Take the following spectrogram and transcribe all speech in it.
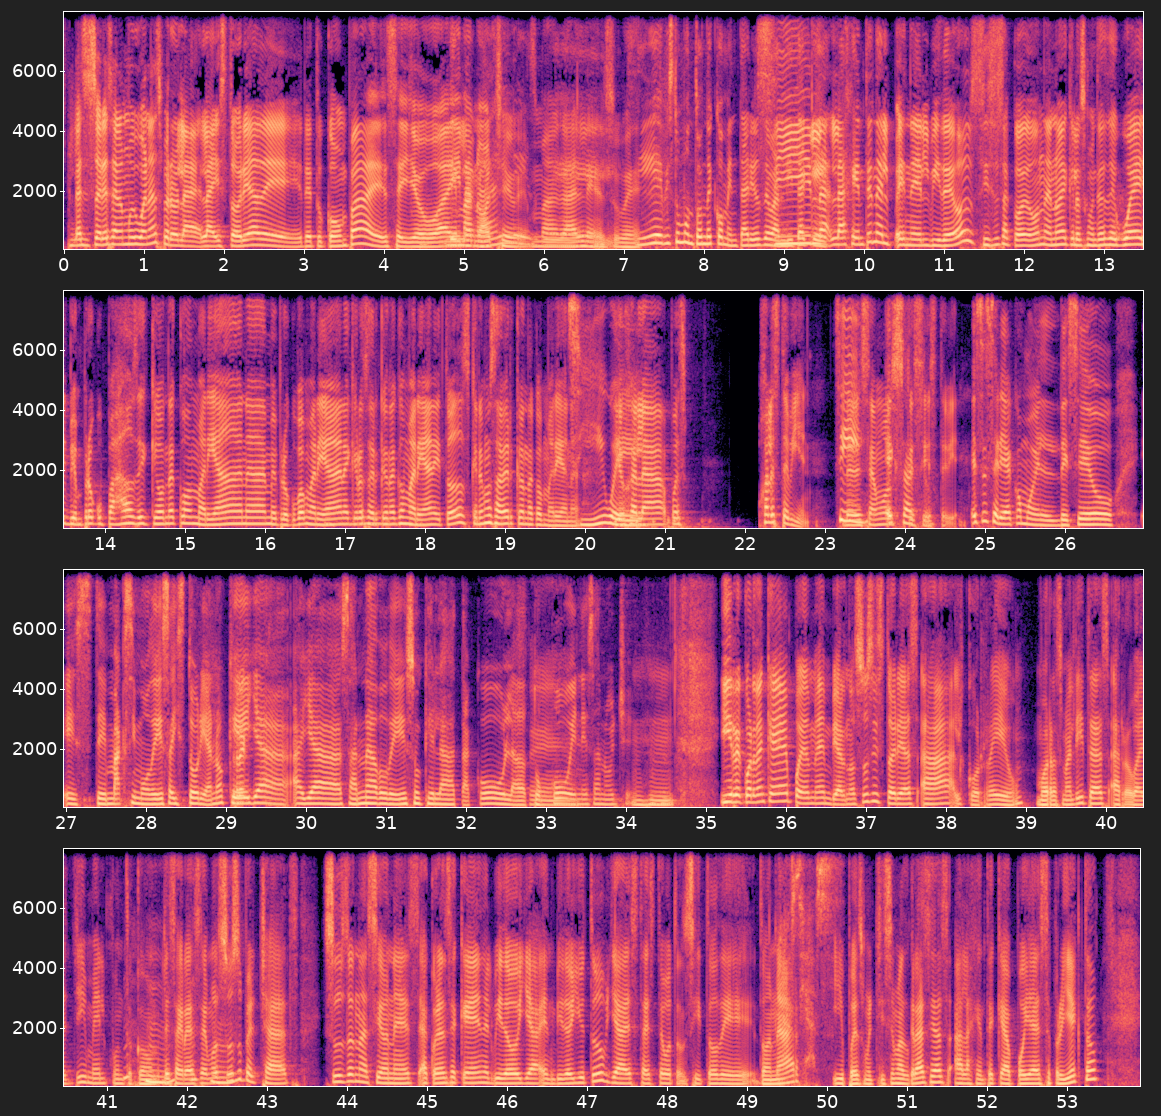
las historias eran muy buenas, pero la, la historia de, de tu compa eh, se llevó ahí De la noche, güey. Magales, güey. Sí, he visto un montón de comentarios de bandita que... la, la gente en el, en el video sí se sacó de onda, ¿no? De que los comentarios de, güey, bien preocupados de qué onda con Mariana, me preocupa Mariana, quiero saber qué onda con Mariana y todos queremos saber qué onda con Mariana. Sí, güey. Y ojalá, pues, ojalá esté bien. Sí, Le deseamos exacto. que sí esté bien. Ese sería como el deseo este máximo de esa historia, ¿no? Que Re- ella haya sanado de eso que la atacó, la Sí. tocó en esa noche. Y recuerden que pueden enviarnos sus historias al correo morrasmalditas.gmail.com. Les agradecemos sus superchats, sus donaciones. Acuérdense que en el video ya, en video YouTube ya está este botoncito de donar. Gracias. Y pues muchísimas gracias a la gente que apoya este proyecto.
